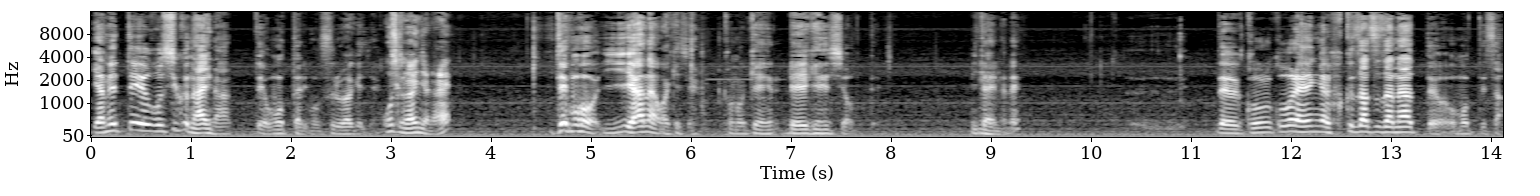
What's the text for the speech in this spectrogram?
やめてほしくないなって思ったりもするわけじゃん。欲しくないんじゃない？でも嫌なわけじゃん。この現霊現象って。みたいなね、でここら辺が複雑だなって思ってさ。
